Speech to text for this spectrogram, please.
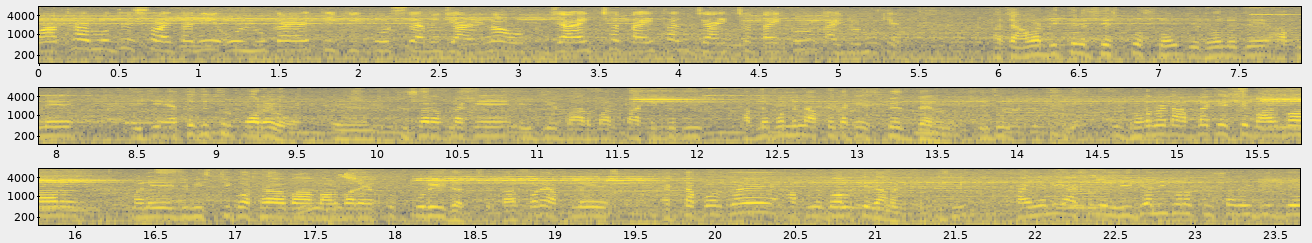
মাথার মধ্যে শয়তানি ও লুকায় কি কি করছে আমি জানি না। ও যা ইচ্ছা তাই থাক যা ইচ্ছা তাই করুক আই ডোন্ট কেয়ার আচ্ছা আমার দিক থেকে শেষ প্রশ্ন যেটা হলো যে আপনি এই যে এত কিছুর পরেও এই তুষার আপনাকে এই যে বারবার তাকে যদি আপনি বললেন আপনি তাকে স্পেস দেন কিন্তু এই ঘটনাটা আপনাকে সে বারবার মানে এই যে মিষ্টি কথা বা বারবার অ্যাপ্রুভ করেই যাচ্ছে। তারপরে আপনি একটা পর্যায়ে আপনি দলকে জানাচ্ছেন। কিন্তু ফাইনালি আসলে লিগালি কোনো তুষারের বিরুদ্ধে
